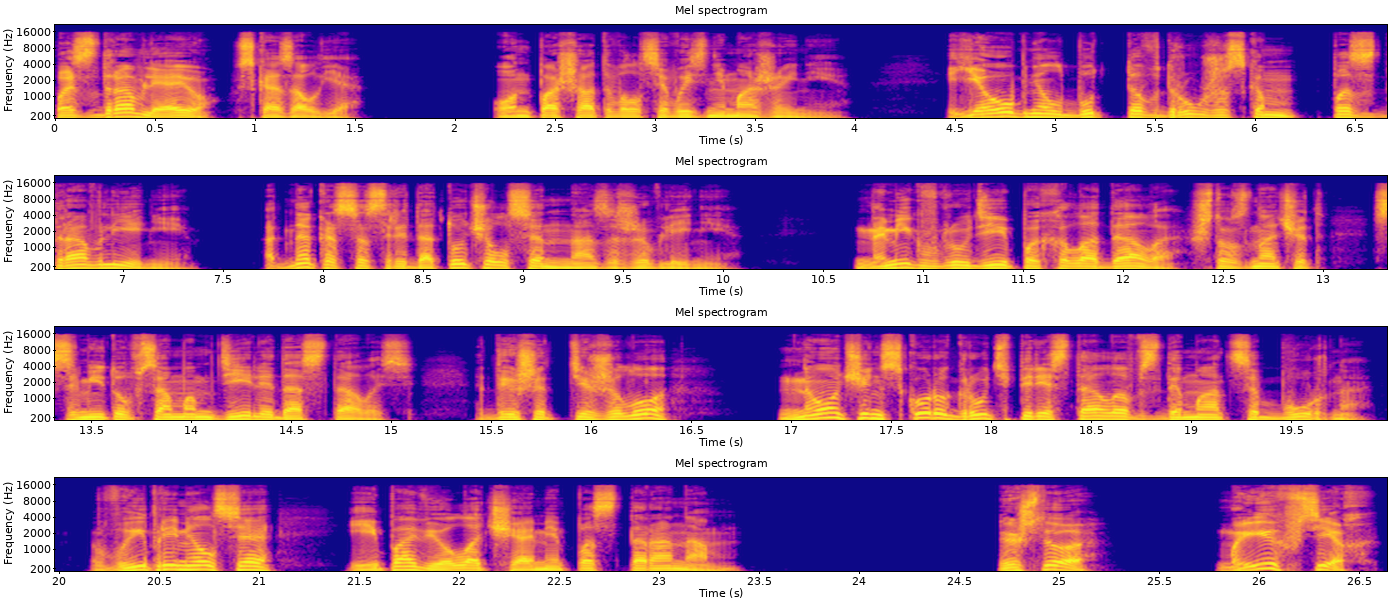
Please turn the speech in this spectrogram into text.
«Поздравляю», — сказал я. Он пошатывался в изнеможении. Я обнял будто в дружеском поздравлении, однако сосредоточился на заживлении. На миг в груди похолодало, что значит, Смиту в самом деле досталось. Дышит тяжело, но очень скоро грудь перестала вздыматься бурно. Выпрямился и повел очами по сторонам. «И что, мы их всех?»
